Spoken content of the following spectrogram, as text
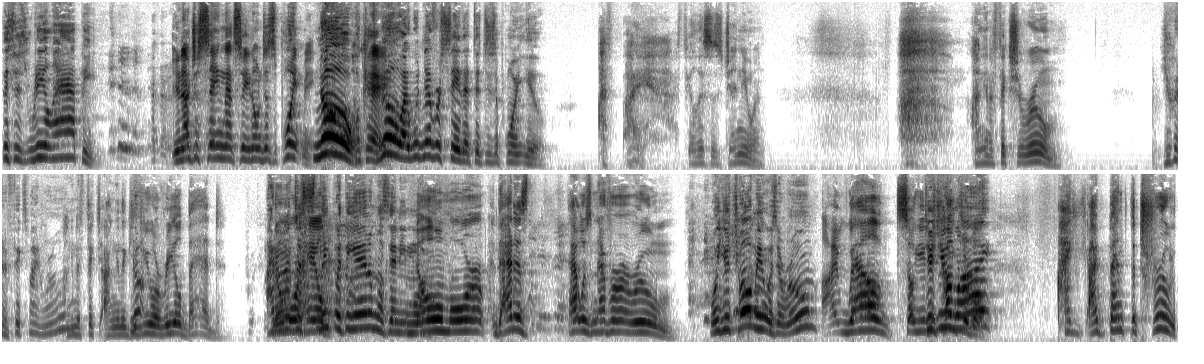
This is real happy. You're not just saying that so you don't disappoint me. No. Okay. No, I would never say that to disappoint you. I, I, I feel this is genuine. I'm gonna fix your room. You're gonna fix my room? I'm gonna fix. I'm gonna give No. you a real bed. I don't have to hail- sleep with the animals anymore. No more. That is. That was never a room. Well, you told me it was a room. I well. So you Did you comfortable. lie? I I bent the truth.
